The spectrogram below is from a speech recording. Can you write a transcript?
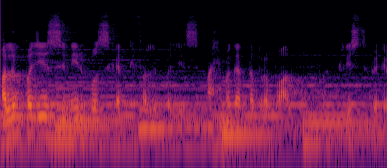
ఫలింపజేసి నీరు పోసి కట్టి ఫలింపజేసి మహిమగంత ప్రభావం క్రీస్తు పెట్టి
